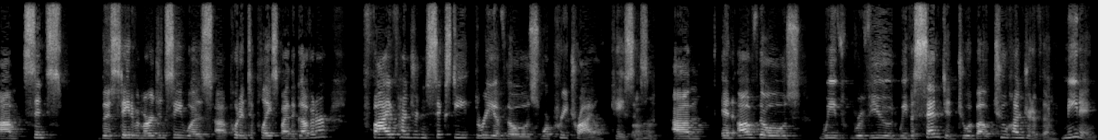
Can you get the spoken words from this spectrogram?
um, since the state of emergency was uh, put into place by the governor. 563 of those were pretrial cases. Oh. Um, and of those we've reviewed, we've assented to about 200 of them, meaning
